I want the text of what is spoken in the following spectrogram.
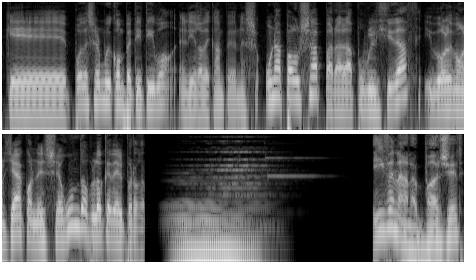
que puede ser muy competitivo en Liga de Campeones. Una pausa para la publicidad y volvemos ya con el segundo bloque del programa. Even on a budget,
